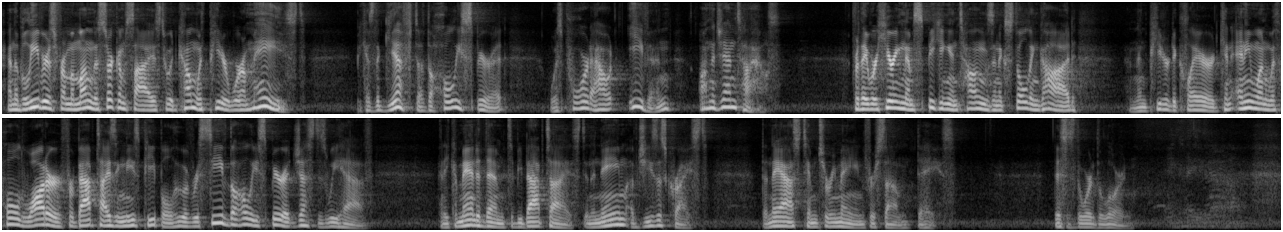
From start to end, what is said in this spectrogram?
And the believers from among the circumcised who had come with Peter were amazed because the gift of the Holy Spirit was poured out even on the Gentiles. For they were hearing them speaking in tongues and extolling God. And then Peter declared, Can anyone withhold water for baptizing these people who have received the Holy Spirit just as we have? And he commanded them to be baptized in the name of Jesus Christ. Then they asked him to remain for some days. This is the word of the Lord.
